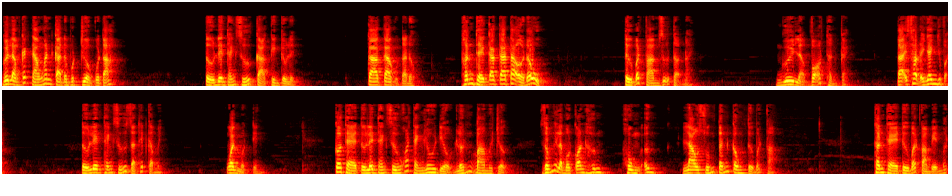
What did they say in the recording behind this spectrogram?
Người làm cách nào ngăn cản được một trường của ta? Tử lên thánh sứ cả kinh kêu lên. Ca ca của ta đâu? Thân thể ca ca ta ở đâu? Từ bất phàm giữ tợn nói. Ngươi là võ thần cảnh. Tại sao lại nhanh như vậy? Tử lên thánh sứ giật hết cả mình. Oanh một tiếng. Cơ thể từ lên thánh sứ hóa thành lôi điều lớn 30 trượng. Giống như là một con hưng, hùng ưng, lao xuống tấn công từ bất phàm. Thân thể từ bất phàm biến mất,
